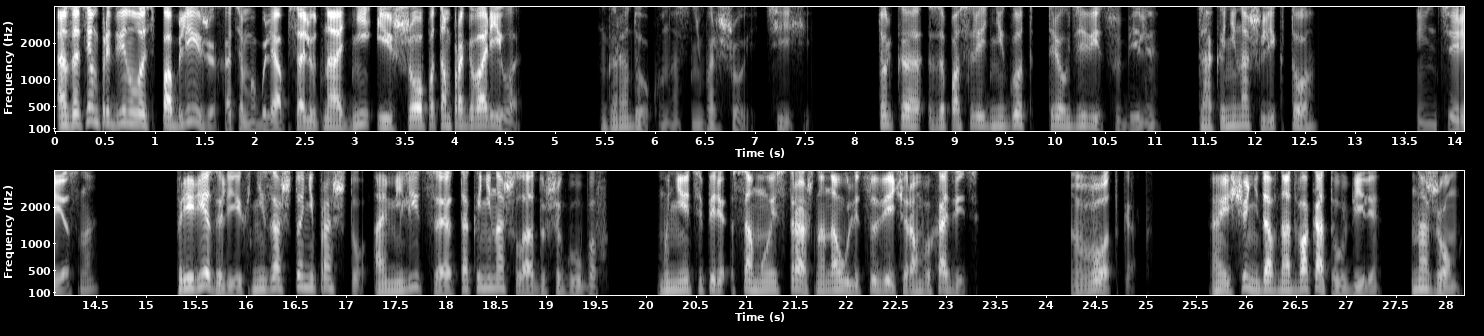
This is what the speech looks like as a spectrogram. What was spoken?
а затем придвинулась поближе, хотя мы были абсолютно одни, и шепотом проговорила. Городок у нас небольшой, тихий. Только за последний год трех девиц убили. Так и не нашли кто. Интересно. Прирезали их ни за что ни про что, а милиция так и не нашла душегубов. Мне теперь самой страшно на улицу вечером выходить. Вот как. А еще недавно адвоката убили. Ножом.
